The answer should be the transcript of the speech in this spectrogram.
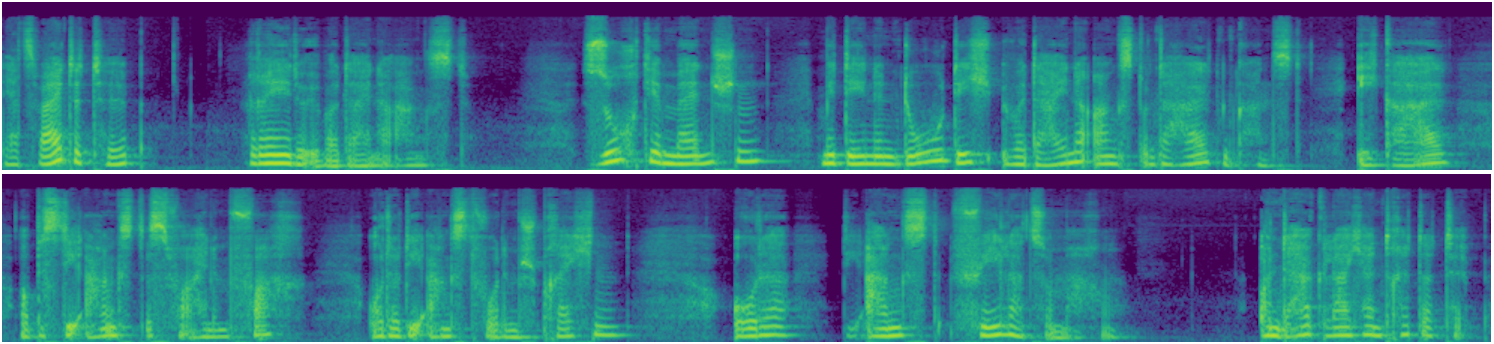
Der zweite Tipp, rede über deine Angst. Such dir Menschen, mit denen du dich über deine Angst unterhalten kannst, egal ob es die Angst ist vor einem Fach oder die Angst vor dem Sprechen oder die Angst, Fehler zu machen. Und da gleich ein dritter Tipp.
